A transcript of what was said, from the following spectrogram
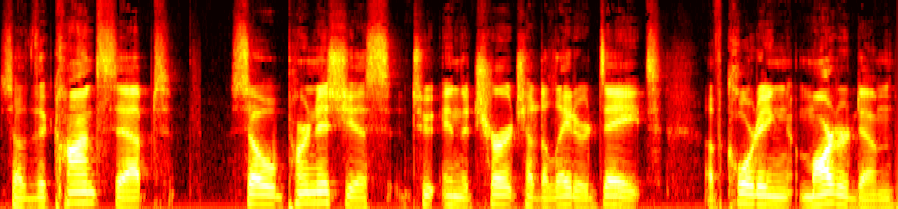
So the concept, so pernicious to in the church at a later date, of courting martyrdom,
